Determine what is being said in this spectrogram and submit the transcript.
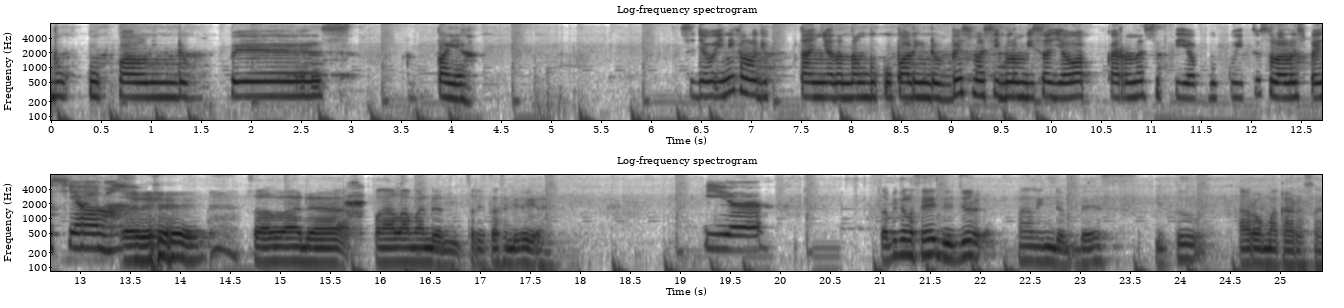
buku paling the best apa ya sejauh ini kalau ditanya tentang buku paling the best masih belum bisa jawab karena setiap buku itu selalu spesial Selalu ada pengalaman dan cerita sendiri ya. iya Tapi kalau saya jujur paling the best itu aroma karsa.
